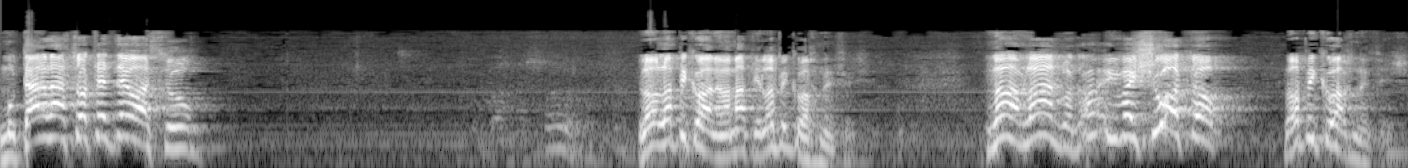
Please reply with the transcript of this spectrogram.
מותר לעשות את זה או אסור? לא, לא פיקוח, אמרתי, לא פיקוח נפש. לא, לא יעזבו, יביישו אותו. לא פיקוח נפש.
